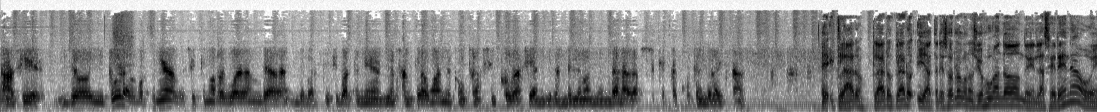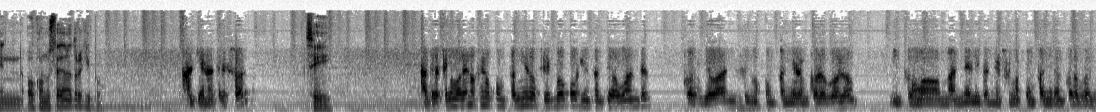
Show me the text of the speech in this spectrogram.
Así es. Yo y tuve la oportunidad, si es que no recuerdan, de, participar también aquí en Santiago Wander con Francisco García, que también le mando un gran abrazo, que está cumpliendo la distancia. Eh, claro, claro, claro. ¿Y a Tresor lo conoció jugando dónde? ¿En La Serena o en o con usted en otro equipo? ¿Aquí en Atresor? Sí. A Tresor Moreno fuimos compañeros hace poco aquí en Santiago Wander. Con Giovanni fuimos compañeros en Colo Colo y con Manelli también fuimos compañeros en Colo Colo.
